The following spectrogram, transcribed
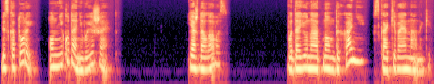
без которой он никуда не выезжает? Я ждала вас. Выдаю на одном дыхании, вскакивая на ноги.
